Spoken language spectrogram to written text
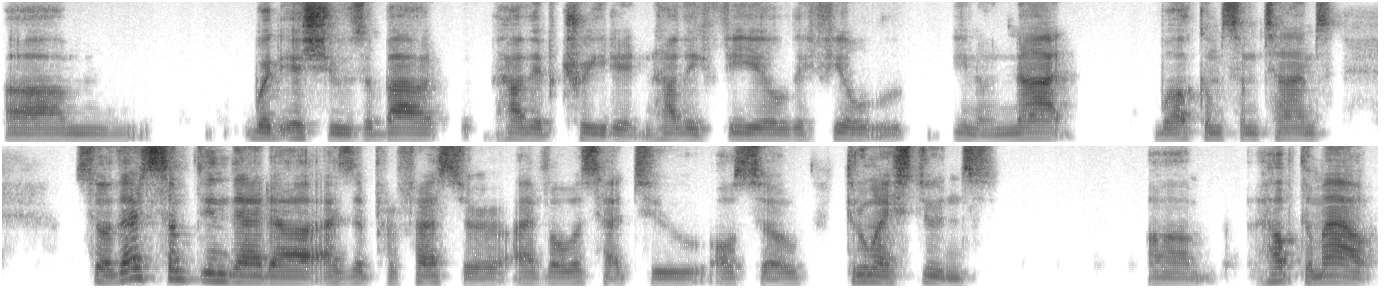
um, with issues about how they're treated and how they feel. They feel, you know, not welcome sometimes. So that's something that, uh, as a professor, I've always had to also, through my students, um, help them out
